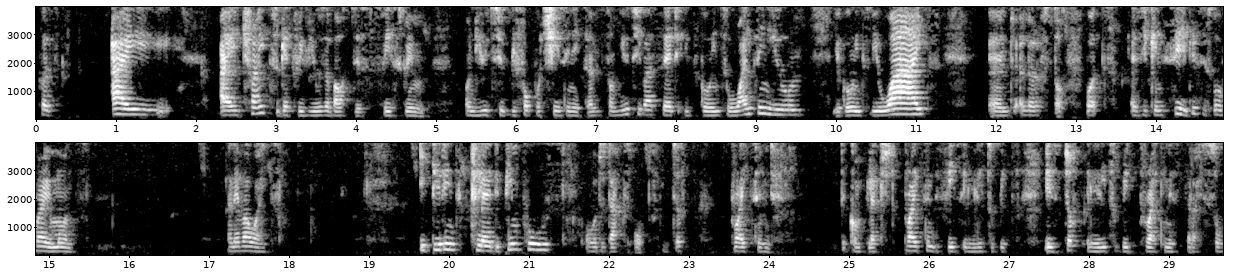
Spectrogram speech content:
Because I I tried to get reviews about this face cream on YouTube before purchasing it, and some YouTubers said it's going to whiten you, you're going to be white, and a lot of stuff. But as you can see, this is over a month. I never white. It didn't clear the pimples or the dark spots, it just brightened the complexion, brightened the face a little bit. It's just a little bit brightness that I saw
